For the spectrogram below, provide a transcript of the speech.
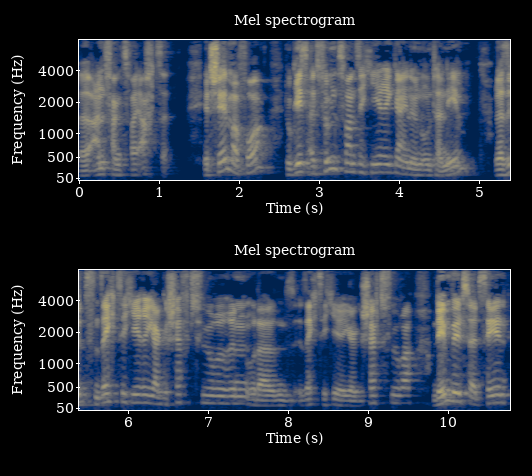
äh, Anfang 2018. Jetzt stell dir mal vor, du gehst als 25-Jähriger in ein Unternehmen und da sitzt ein 60-jähriger Geschäftsführerin oder ein 60-jähriger Geschäftsführer und dem willst du erzählen,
